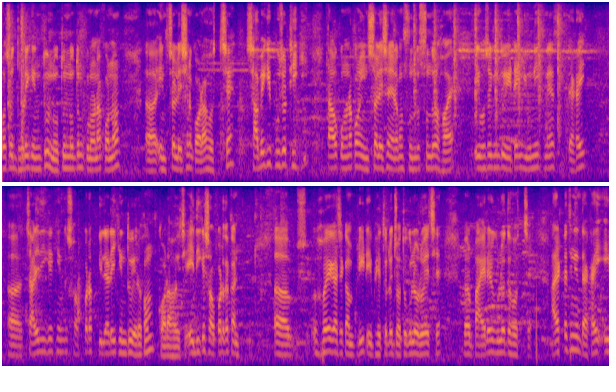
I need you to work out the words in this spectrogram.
বছর ধরে কিন্তু নতুন নতুন কোনো না কোনো ইনস্টলেশন করা হচ্ছে। সাবেকি পুজো ঠিকই, তাও কোনো না কোনো ইনস্টলেশন এরকম সুন্দর সুন্দর হয়। এই বছর কিন্তু এটাই ইউনিকনেস দেখাই। চারিদিকে কিন্তু সবকটা পিলারই কিন্তু এরকম করা হয়েছে। এইদিকে সবকটা হয়ে গেছে কমপ্লিট এই ভেতরে যতগুলো রয়েছে, এবার বাইরেরগুলোতে হচ্ছে। আরেকটা জিনিস দেখাই, এই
